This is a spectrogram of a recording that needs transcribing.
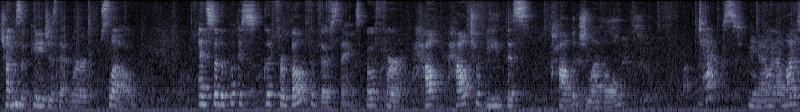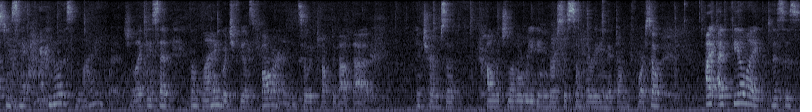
chunks of pages that were slow? And so the book is good for both of those things both for how how to read this college level text you know and a lot of students say i don't know this language like they said the language feels foreign and so we've talked about that in terms of college level reading versus some of the reading they've done before. So I, I feel like this is,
